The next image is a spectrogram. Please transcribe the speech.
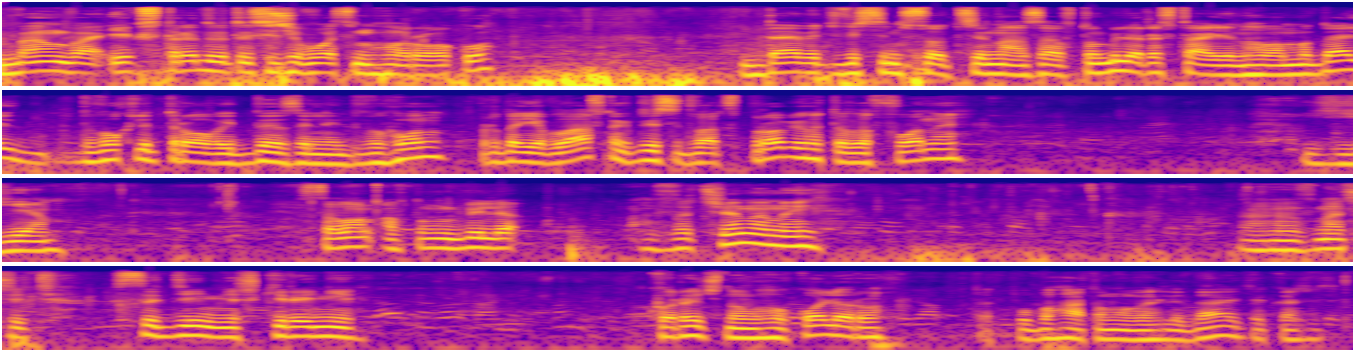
BMW X3 2008 року. 9800 ціна за автомобіль, рестайлінгова модель, 2-літровий дизельний двигун, продає власник, 220 пробігу, телефони є. Салон автомобіля зачинений. Е, Значить, сидіння шкіряні коричневого кольору. Так по-багатому виглядають, як кажуть.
